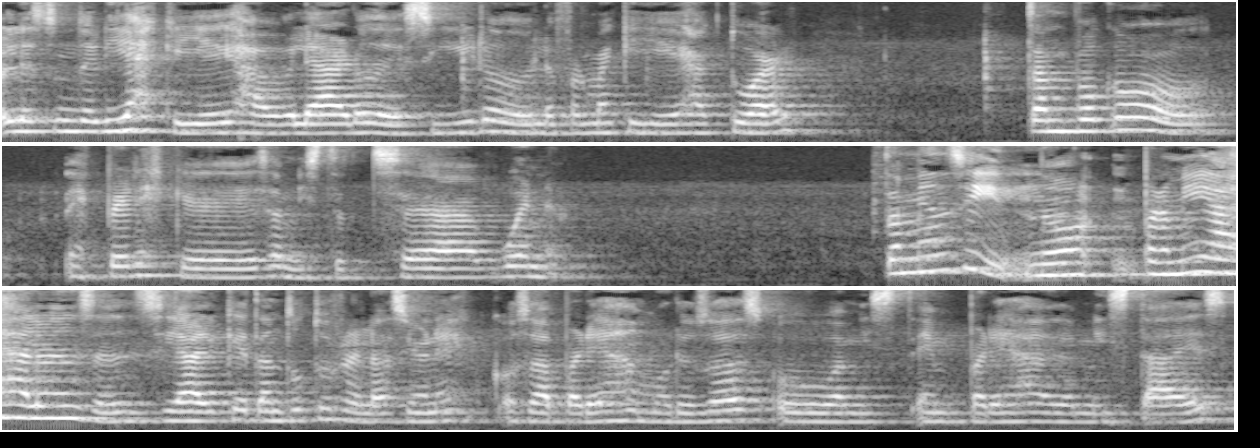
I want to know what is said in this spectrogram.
las tonterías que llegues a hablar o decir o la forma que llegues a actuar, tampoco esperes que esa amistad sea buena. También sí, no, para mí es algo esencial que tanto tus relaciones, o sea, parejas amorosas o en parejas de amistades,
